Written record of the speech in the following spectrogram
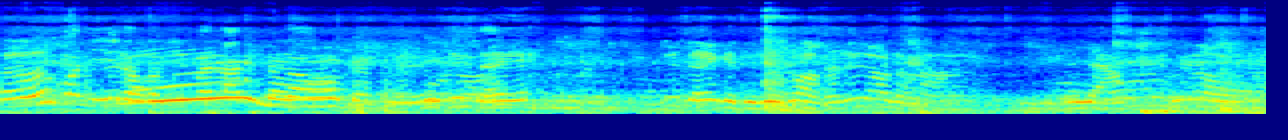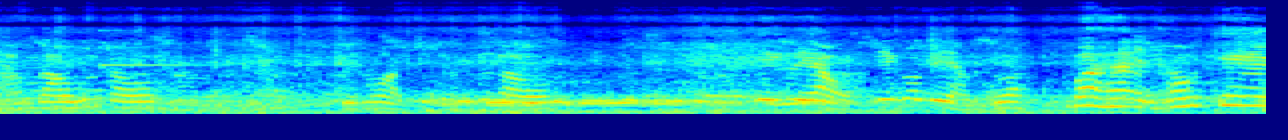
เออวันนี้เราก็มีเวลาที่เราที่ไหน ไหนก็จะดีกว่ากันได้เราเดี๋ยวมาพยายามที่เราถามเราที่เราคิดว่าที่เดี๋ยวที่เราเก่งแล้วเก่งก็เบี่ยงตัวมาให้เขาเก่ง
